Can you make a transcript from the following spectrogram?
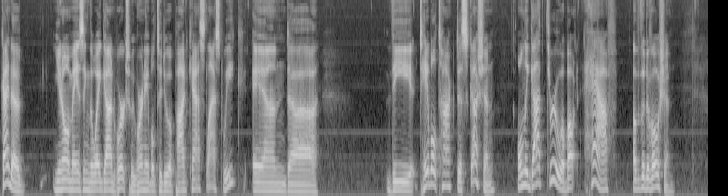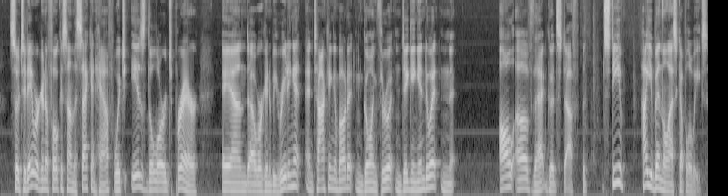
kind of, you know, amazing the way God works. We weren't able to do a podcast last week. And uh, the table talk discussion only got through about half of the devotion. So today we're going to focus on the second half, which is the Lord's Prayer. And uh, we're going to be reading it and talking about it and going through it and digging into it and all of that good stuff. But Steve, how you been the last couple of weeks?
